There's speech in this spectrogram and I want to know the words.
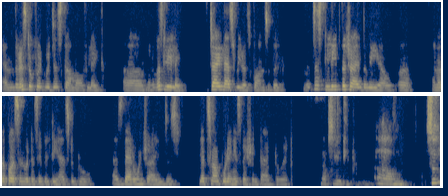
and the rest of it would just come off like uh, firstly like child has to be responsible. Just leave the child the way uh, another person with disability has to grow as their own child. Just let's not put any special tag to it. Absolutely. Um, so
